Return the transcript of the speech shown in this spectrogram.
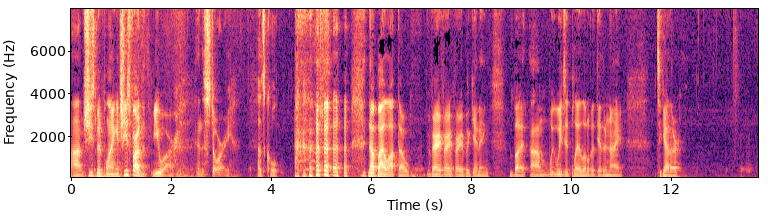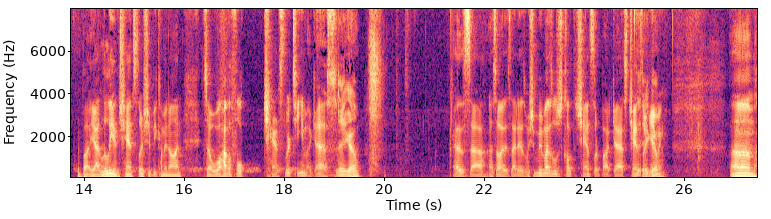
Um, she's been playing, and she's farther than you are in the story. That's cool. Not by a lot though. Very, very, very beginning. But um, we, we did play a little bit the other night together. But yeah, Lily and Chancellor should be coming on. So we'll have a full Chancellor team, I guess. There you go. As uh, as odd as that is. We should we might as well just call it the Chancellor podcast. Chancellor you go. Gaming. Um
